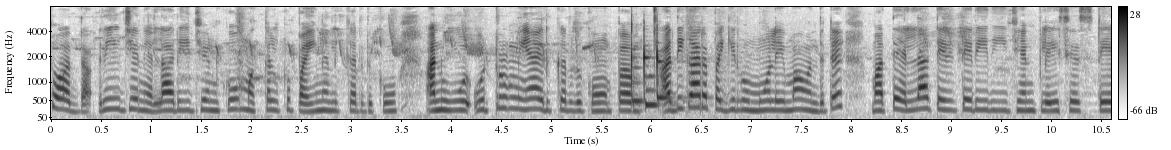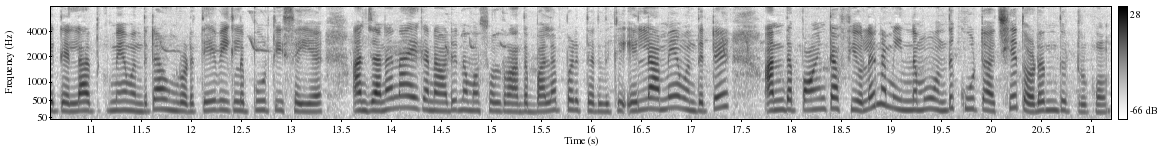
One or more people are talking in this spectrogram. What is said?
ஸோ அதுதான் ரீஜியன் எல்லா ரீஜியனுக்கும் மக்களுக்கும் பயனளிக்கிறதுக்கும் அண்ட் ஒ ஒற்றுமையாக இருக்கிறதுக்கும் இப்போ அதிகார பகிர்வு மூலயமா வந்துட்டு மற்ற எல்லா டெரிட்டரி ரீஜியன் பிளேசஸ் ஸ்டேட் எல்லாத்துக்குமே வந்துட்டு அவங்களோட தேவைகளை பூர்த்தி செய்ய அண்ட் ஜனநாயக நாடு நம்ம சொல்கிறோம் அதை பலப்படுத்துறதுக்கு எல்லாமே வந்துட்டு அந்த பாயிண்ட் ஆஃப் வியூவில் நம்ம இன்னமும் வந்து கூட்டாட்சியை தொடர்ந்துட்டுருக்கோம்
